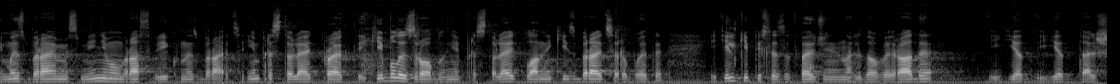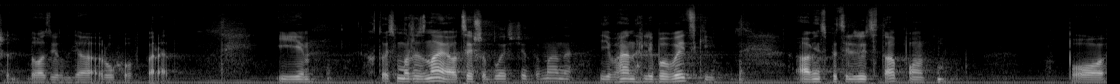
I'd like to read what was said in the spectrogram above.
І ми збираємось мінімум раз в рік, вони збираються. Їм представляють проекти, які були зроблені, представляють план, який збираються робити. І тільки після затвердження наглядової ради є, є далі дозвіл для руху вперед. І хтось може знає, оцей, що ближче до мене, Євген Глібовицький, а він спеціалізується та, по, по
